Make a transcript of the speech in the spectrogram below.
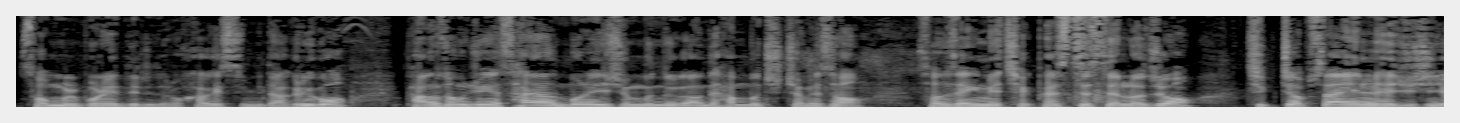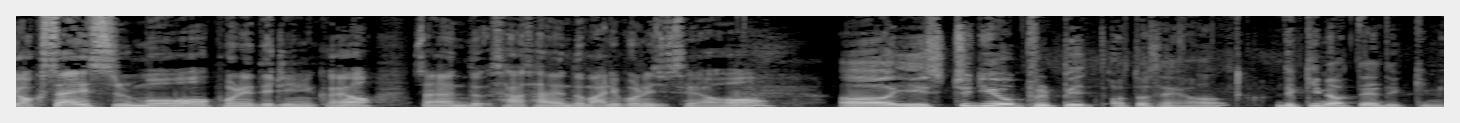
선물 보내드리도록 하겠습니다. 그리고 방송 중에 사연 보내주신 분들 가운데 한 분 추첨해서 선생님의 책 베스트셀러죠. 직접 사인을 해주신 역사의 쓸모 보내드리니까요. 사연도, 사, 사연도 많이 보내주세요. 어, 이 스튜디오 불빛 어떠세요? 느낌이 어때요, 느낌이?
